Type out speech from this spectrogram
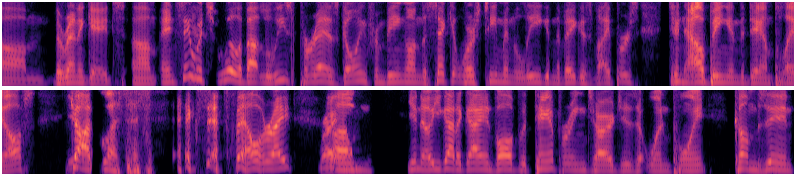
um, the Renegades. Um, and say yeah. what you will about Luis Perez going from being on the second worst team in the league in the Vegas Vipers to now being in the damn playoffs. Yeah. God bless us, XFL, right? Right. Um, you know, you got a guy involved with tampering charges at one point, comes in,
